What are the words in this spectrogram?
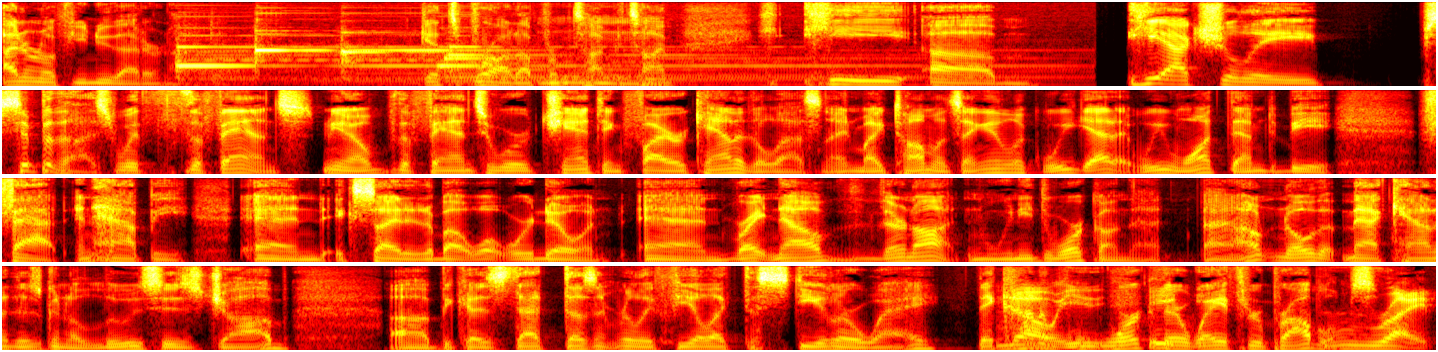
I don't know if you knew that or not. Gets brought up from time to mm. time. He he, um, he actually sympathized with the fans. You know, the fans who were chanting "Fire Canada" last night. Mike Tomlin saying, "Hey, look, we get it. We want them to be fat and happy and excited about what we're doing. And right now, they're not, and we need to work on that. I don't know that Matt Canada is going to lose his job." Uh, because that doesn't really feel like the Steeler way. They kind No, of he- work he- their way through problems. Right.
